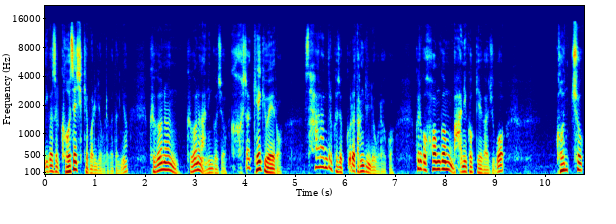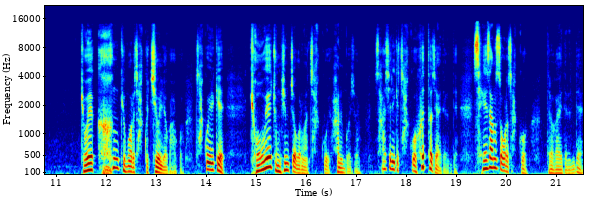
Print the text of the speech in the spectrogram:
이것을 거세시켜 버리려고 그러거든요. 그거는 그거는 아닌 거죠. 그저 개교회로 사람들 그저 끌어당기려고 그러고 그리고 헌금 많이 걷게 해가지고 건축 교회 큰 규모로 자꾸 지으려고 하고 자꾸 이렇게 교회 중심적으로만 자꾸 하는 거죠. 사실 이게 자꾸 흩어져야 되는데 세상 속으로 자꾸 들어가야 되는데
